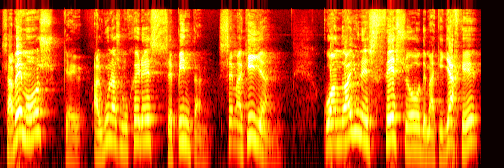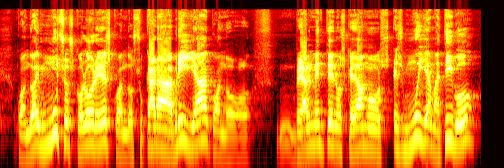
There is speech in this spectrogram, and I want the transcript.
Sabemos que algunas mujeres se pintan, se maquillan. Cuando hay un exceso de maquillaje, cuando hay muchos colores, cuando su cara brilla, cuando realmente nos quedamos, es muy llamativo,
